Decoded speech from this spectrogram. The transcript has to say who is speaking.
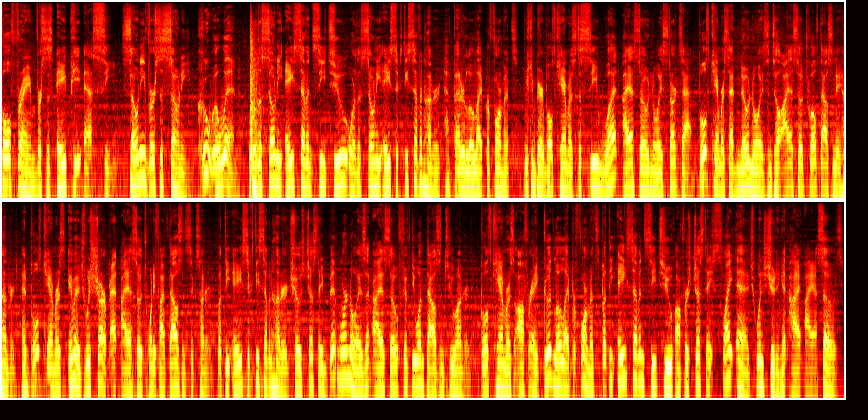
Speaker 1: full frame versus APS-C. Sony versus Sony. Who will win? The Sony a7C II or the Sony a6700 have better low light performance? We compared both cameras to see what ISO noise starts at. Both cameras had no noise until ISO 12800 and both cameras image was sharp at ISO 25600, but the a6700 shows just a bit more noise at ISO 51200. Both cameras offer a good low light performance, but the a7C II offers just a slight edge when shooting at high ISOs.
